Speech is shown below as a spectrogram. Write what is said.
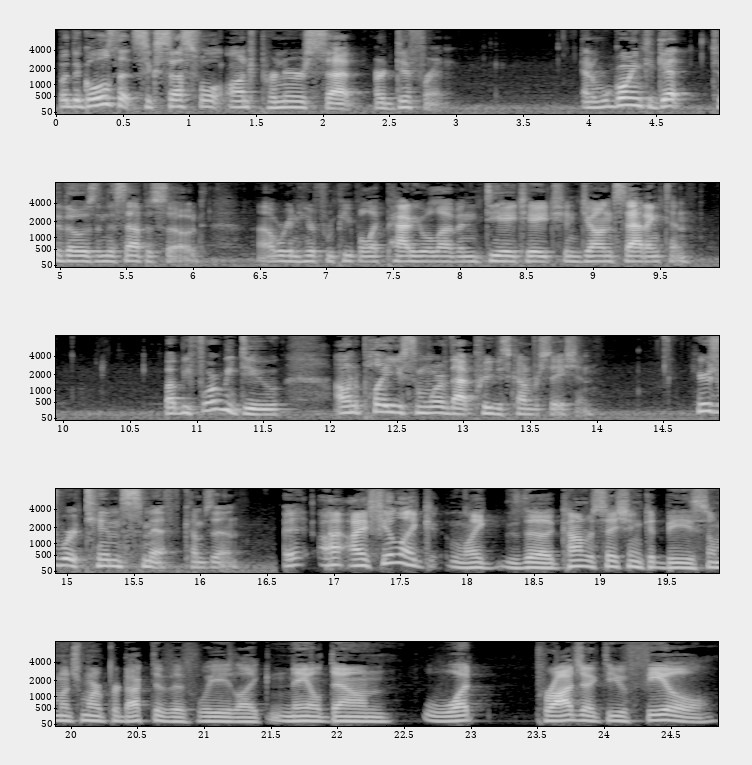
But the goals that successful entrepreneurs set are different. And we're going to get to those in this episode. Uh, we're going to hear from people like Patio 11, DHH, and John Saddington. But before we do, I want to play you some more of that previous conversation. Here's where Tim Smith comes in. I, I feel like like the conversation could be so much more productive if we like nailed down what project you feel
